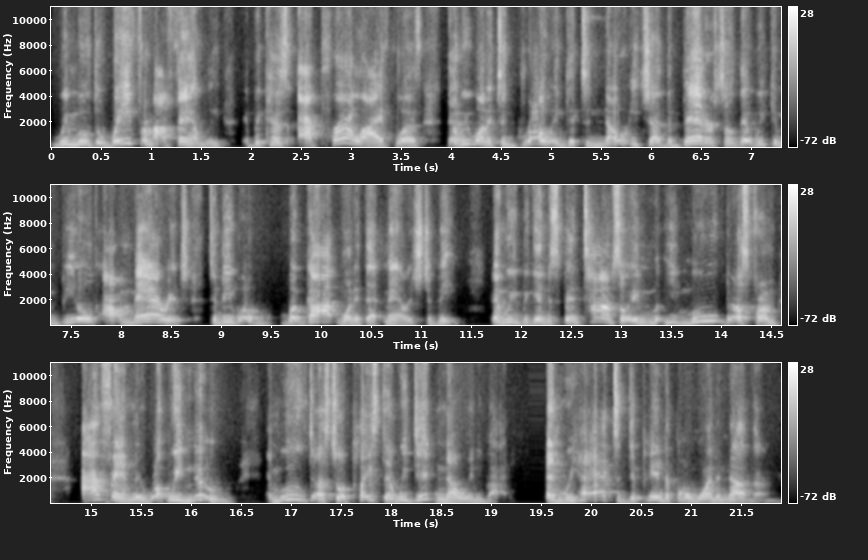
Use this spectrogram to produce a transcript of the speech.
we moved away from our family because our prayer life was that we wanted to grow and get to know each other better so that we can build our marriage to be what, what God wanted that marriage to be. And we began to spend time. So it, he moved us from our family, what we knew, and moved us to a place that we didn't know anybody and we had to depend upon one another. Mm-hmm.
